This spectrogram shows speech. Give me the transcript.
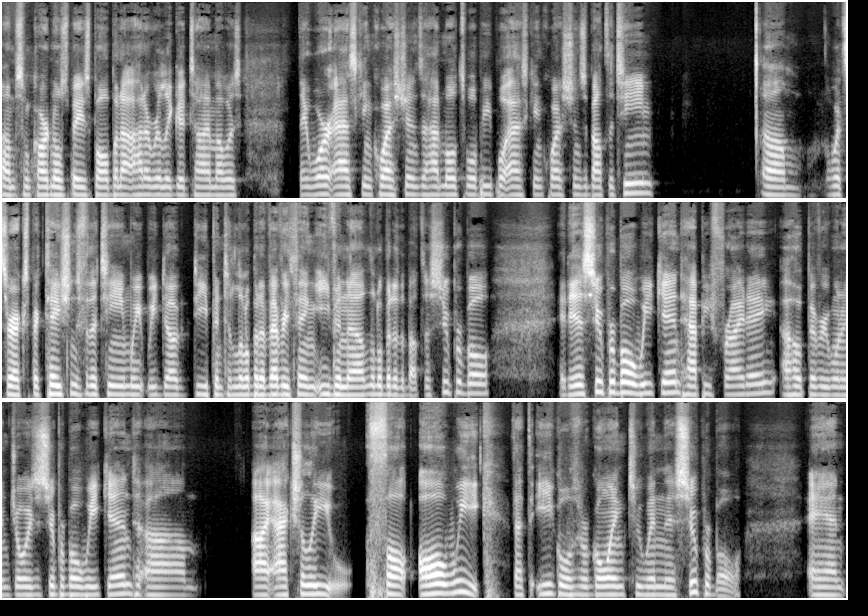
um, some cardinals baseball but i had a really good time i was they were asking questions i had multiple people asking questions about the team um, what's their expectations for the team. We we dug deep into a little bit of everything, even a little bit about the Super Bowl. It is Super Bowl weekend. Happy Friday. I hope everyone enjoys the Super Bowl weekend. Um, I actually thought all week that the Eagles were going to win this Super Bowl. And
